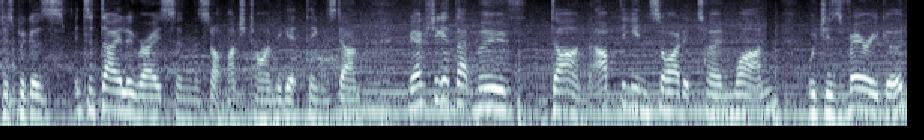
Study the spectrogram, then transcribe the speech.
just because it's a daily race and there's not much time to get things done. We actually get that move done up the inside at turn 1, which is very good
